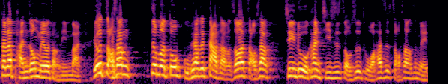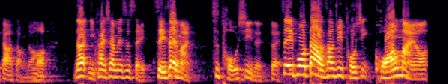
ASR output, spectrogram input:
但它盘中没有涨停板，有早上这么多股票在大涨的时候，它早上其实如果看即时走势图，它是早上是没大涨的哈。那你看下面是谁？谁在买？是投信呢？对，这一波大涨上去，投信狂买哦。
